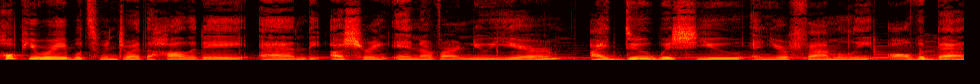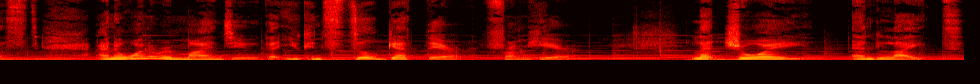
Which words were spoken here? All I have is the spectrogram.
Hope you were able to enjoy the holiday and the ushering in of our new year. I do wish you and your family all the best, and I want to remind you that you can still get there from here. Let joy and light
